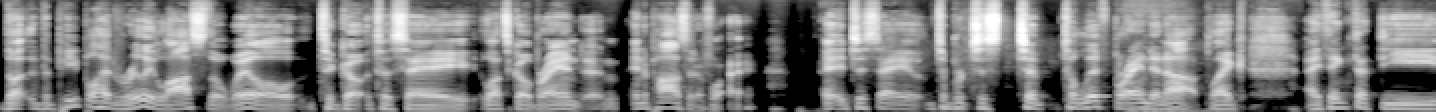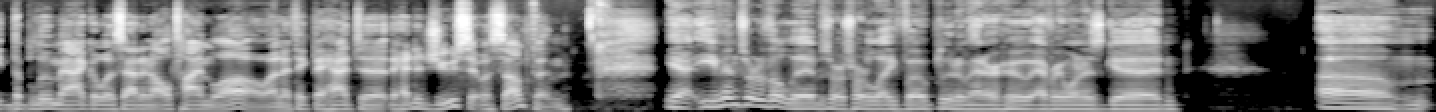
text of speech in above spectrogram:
the the people had really lost the will to go to say let's go Brandon in a positive way. Eh, To say to just to to lift Brandon up, like I think that the the blue MAGA was at an all time low, and I think they had to they had to juice it with something. Yeah, even sort of the libs were sort of like vote blue no matter who, everyone is good. Um,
